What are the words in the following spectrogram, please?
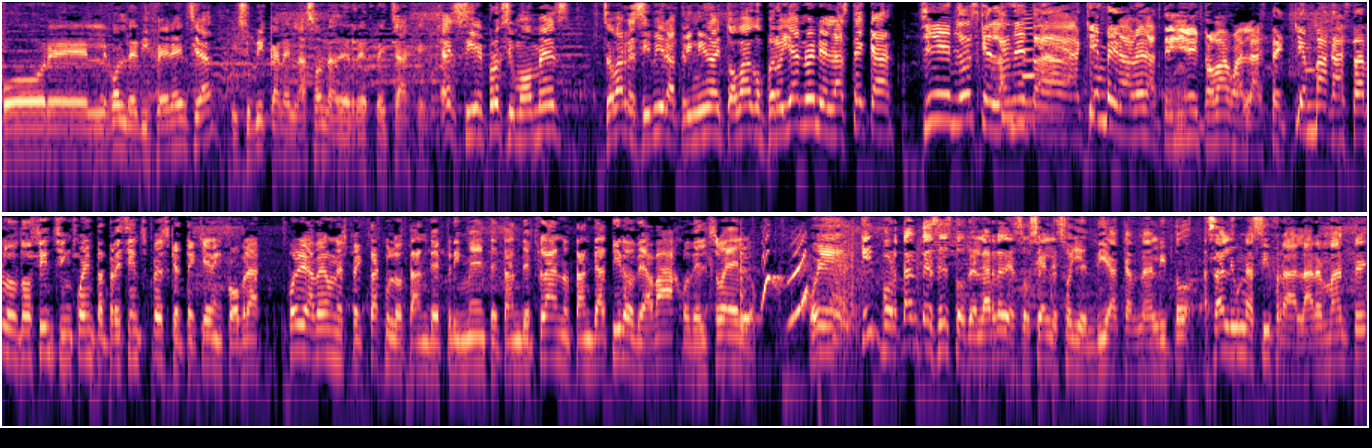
por el gol de diferencia y se ubican en la zona de repechaje. Es sí, el próximo mes se va a recibir a Trinidad y Tobago, pero ya no en el Azteca. Sí, pues es que la neta, ¿quién va a ir a ver a Trinidad y Tobago al Azteca? ¿Quién va a gastar los 250, 300 pesos que te quieren cobrar por ir a ver un espectáculo tan deprimente, tan de plano, tan de a tiro de abajo, del suelo? Oye, qué importante es esto de las redes sociales hoy en día, carnalito. Sale una cifra alarmante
